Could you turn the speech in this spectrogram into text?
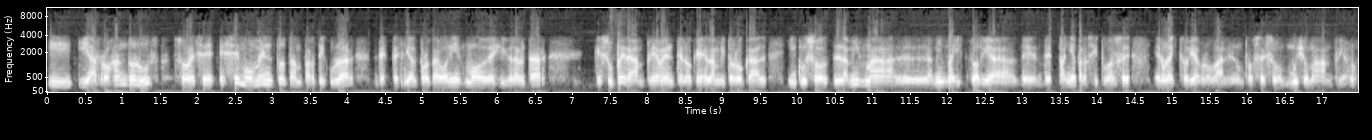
y, y, arrojando luz sobre ese, ese momento tan particular de especial protagonismo de Gibraltar que supera ampliamente lo que es el ámbito local, incluso la misma la misma historia de, de, España para situarse en una historia global, en un proceso mucho más amplio. ¿no?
